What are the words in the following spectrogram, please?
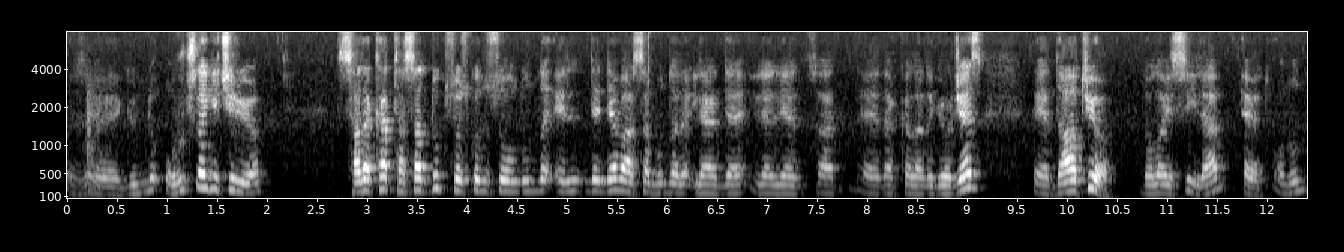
e, gününü oruçla geçiriyor. Sadaka, tasadduk söz konusu olduğunda elinde ne varsa bunları ileride ilerleyen saat e, dakikalarda göreceğiz. E, dağıtıyor. Dolayısıyla evet onun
